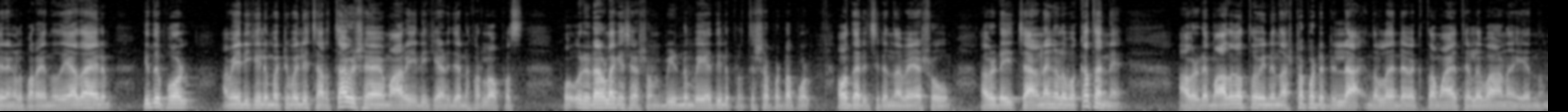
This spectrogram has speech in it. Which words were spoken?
ജനങ്ങൾ പറയുന്നത്. ഏതായാലും ഇതിപ്പോൾ അമേരിക്കയിലും മറ്റു വലിയ ചർച്ചാ വിഷയമായി മാറിയിരിക്കുകയാണ് ജെന്നിഫർ ലോപ്പസ്. ഒരു ഇടവേളയ്ക്ക് ശേഷം വീണ്ടും വേദിയിൽ പ്രത്യക്ഷപ്പെട്ടപ്പോൾ അവർ ധരിച്ചിരുന്ന വേഷവും അവരുടെ ഈ ചലനങ്ങളുമൊക്കെ തന്നെ അവരുടെ മാതകത്വം ഇനി നഷ്ടപ്പെട്ടിട്ടില്ല എന്നുള്ളതിന്റെ വ്യക്തമായ തെളിവാണ് എന്നും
